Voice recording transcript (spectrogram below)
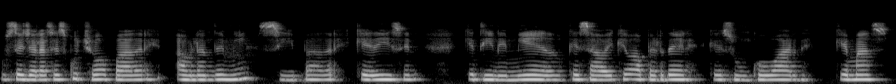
Usted ya las escuchó, padre. ¿Hablan de mí? Sí, padre. ¿Qué dicen? Que tiene miedo, que sabe que va a perder, que es un cobarde. ¿Qué más?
